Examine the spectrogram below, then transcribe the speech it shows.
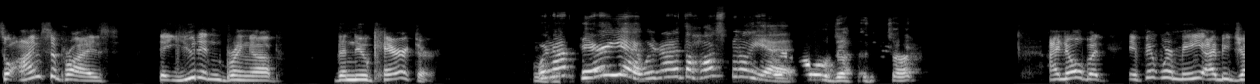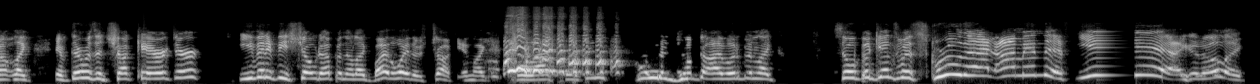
So I'm surprised that you didn't bring up the new character. We're not there yet. We're not at the hospital yet. Oh, Chuck. I know, but if it were me, I'd be jump like if there was a Chuck character, even if he showed up and they're like, by the way, there's Chuck in like the last second, I would have jumped. I would have been like, so it begins with screw that, I'm in this, yeah, you know, like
